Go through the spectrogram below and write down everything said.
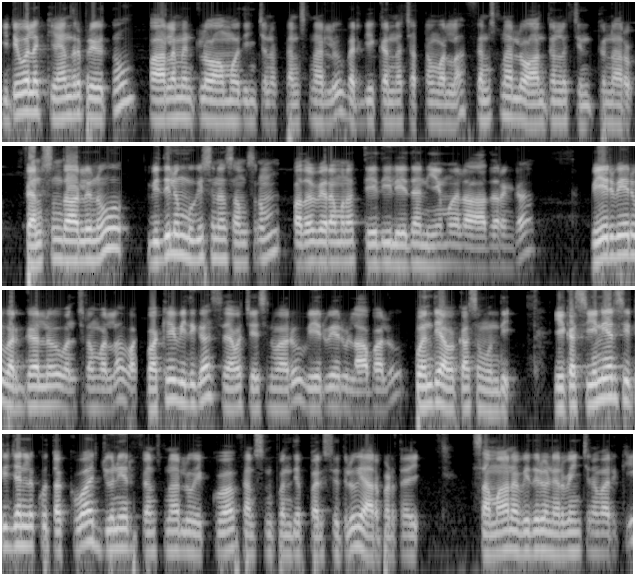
ఇటీవల కేంద్ర ప్రభుత్వం పార్లమెంట్లో ఆమోదించిన పెన్షనర్లు వర్గీకరణ చట్టం వల్ల పెన్షనర్లు ఆందోళన చెందుతున్నారు. పెన్షన్దారులను విధులు ముగిసిన సంవత్సరం పదవి విరమణ తేదీ లేదా నియమాల ఆధారంగా వేర్వేరు వర్గాల్లో ఉంచడం వల్ల ఒకే విధిగా సేవ చేసిన వారు వేర్వేరు లాభాలు పొందే అవకాశం ఉంది. ఇక సీనియర్ సిటిజన్లకు తక్కువ జూనియర్ పెన్షనర్లు ఎక్కువ పెన్షన్ పొందే పరిస్థితులు ఏర్పడతాయి. సమాన విధులు నిర్వహించిన వారికి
